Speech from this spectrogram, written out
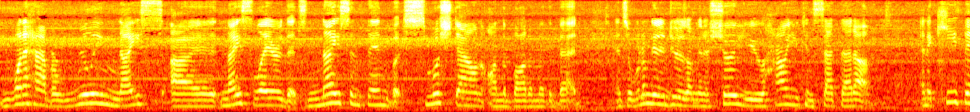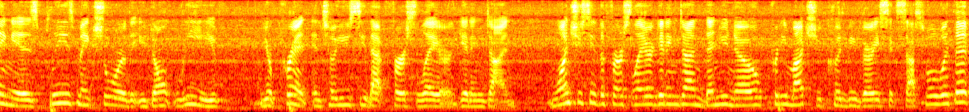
You want to have a really nice, uh, nice layer that's nice and thin, but smushed down on the bottom of the bed. And so what I'm going to do is I'm going to show you how you can set that up. And a key thing is please make sure that you don't leave your print until you see that first layer getting done. Once you see the first layer getting done, then you know pretty much you could be very successful with it.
